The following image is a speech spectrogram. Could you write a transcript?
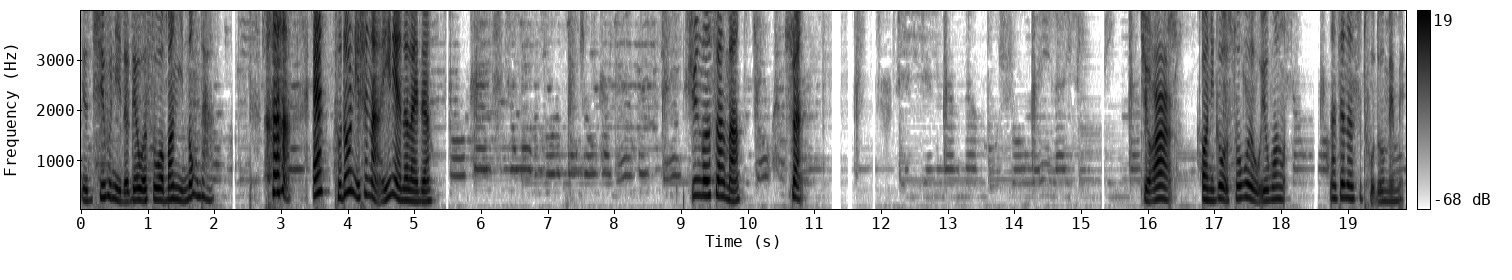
有欺负你的给我说，我帮你弄他。哈哈，土豆你是哪一年的来着？军哥算吗？算。九二，哦，你跟我说过的，我又忘了。那真的是土豆妹妹。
